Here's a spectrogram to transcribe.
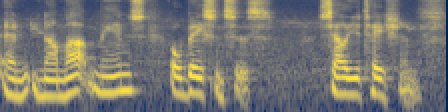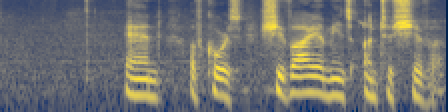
And Nama means obeisances, salutations. And of course, Shivaya means unto Shiva.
